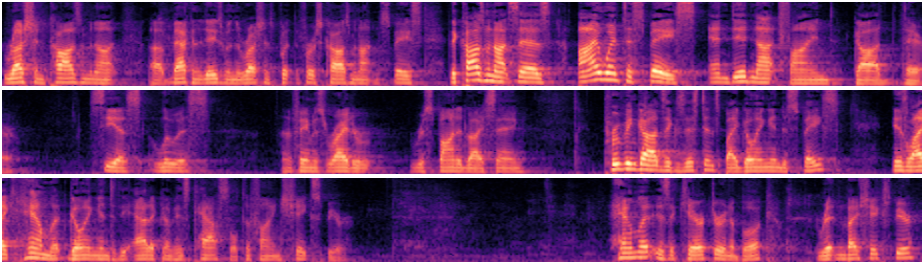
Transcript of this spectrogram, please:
Russian cosmonaut, uh, back in the days when the Russians put the first cosmonaut in space, the cosmonaut says, I went to space and did not find God there. C.S. Lewis, a famous writer, responded by saying, Proving God's existence by going into space is like Hamlet going into the attic of his castle to find Shakespeare. Hamlet is a character in a book written by Shakespeare.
